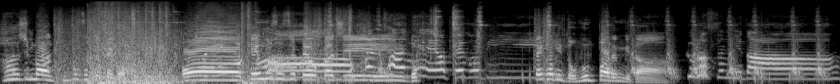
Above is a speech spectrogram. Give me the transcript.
하지만 준포 선수 빼고. 어, 깨물 선수 빼고까지. 높, 환상이에요 백업이. 백업이 너무 빠릅니다. 그렇습니다.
